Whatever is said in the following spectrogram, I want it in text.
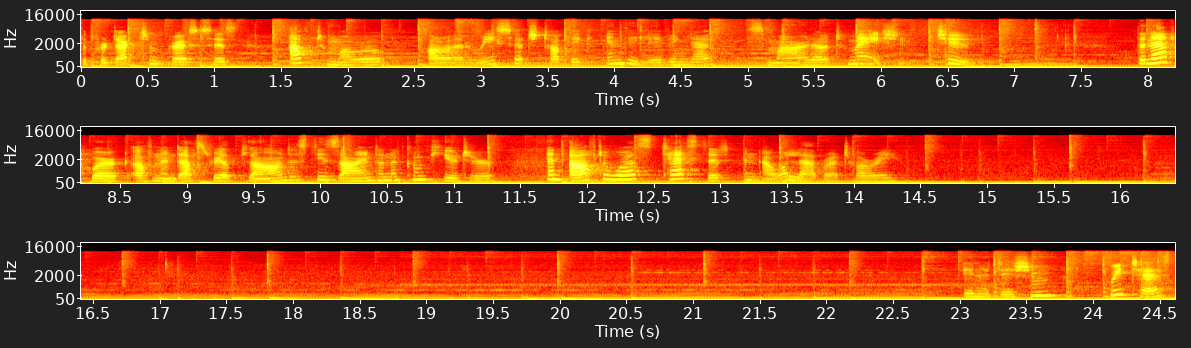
the production processes of tomorrow are a research topic in the Living Lab Smart Automation 2. The network of an industrial plant is designed on a computer and afterwards tested in our laboratory. In addition, we test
